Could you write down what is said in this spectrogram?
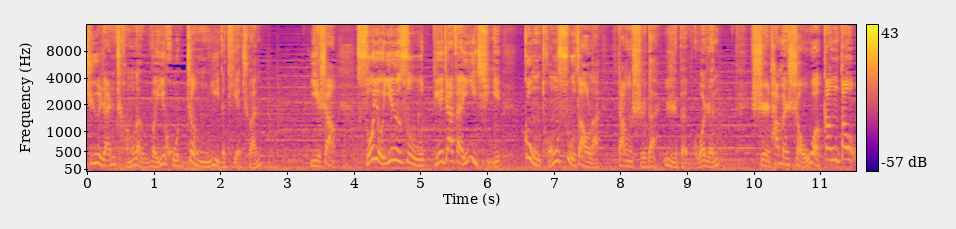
居然成了维护正义的铁拳。以上所有因素叠加在一起，共同塑造了当时的日本国人，使他们手握钢刀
